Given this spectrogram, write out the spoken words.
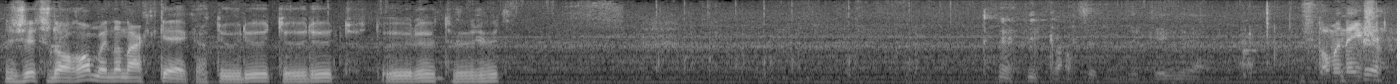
Dan zit ze daar ram in de nacht kijken. Tuurut, tuurut, tuurut, tuurut. Die kat zit in die king, ja. Domination.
